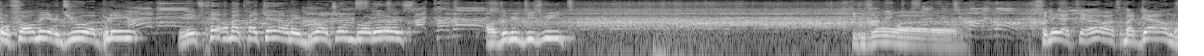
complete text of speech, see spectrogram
Ont formé un duo appelé les frères Matraqueurs, les Bludgeon Brothers, en 2018. Ils ont euh, semé la terreur à SmackDown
